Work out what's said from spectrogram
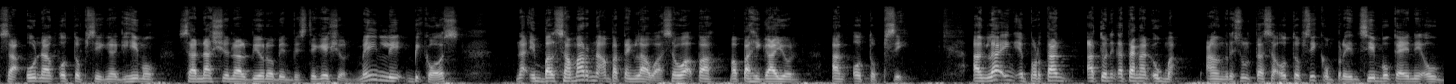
sa unang autopsy nga gihimo sa National Bureau of Investigation mainly because na imbalsamar na ang patenglawa sa wa pa mapahigayon ang autopsy. Ang laing important ato ning atangan ugma ang resulta sa autopsy komprehensibo kay ni og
